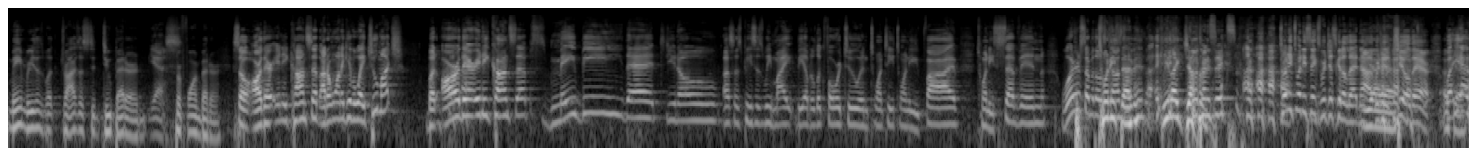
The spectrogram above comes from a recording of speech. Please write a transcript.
main reasons what drives us to do better yes. perform better So, are there any concept? I don't want to give away too much, but are there any concepts maybe that you know us as pieces we might be able to look forward to in 2025, 27? What are some of those? 27 concepts- we like jump. 26? 2026 we're just gonna let now. Yeah, we're gonna chill there. But yeah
